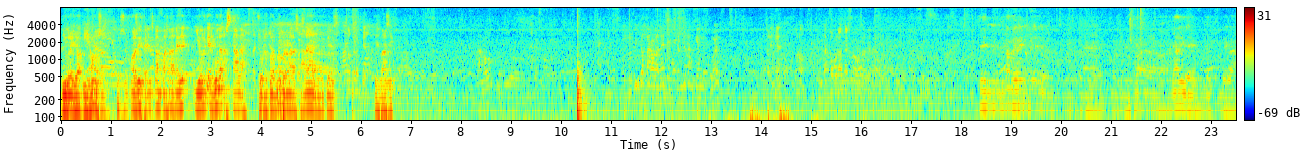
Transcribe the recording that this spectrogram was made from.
viure jo aquí, no? no sé, però són coses diferents que han passat a jo crec que degut a l'escala, sobretot, no? però l'escala jo crec que és, que és bàsic. Sí, yo, también eh, eh, lo que decía Yavi de, de, las,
